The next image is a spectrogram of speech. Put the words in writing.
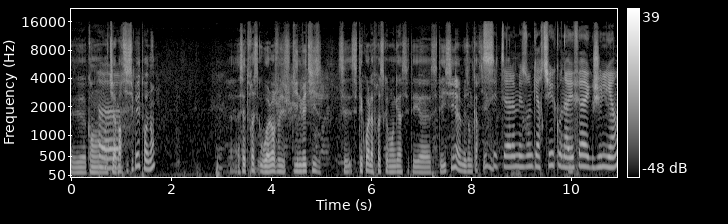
Euh, quand tu as Euh. participé, toi, non? À cette fresque Ou alors je, je dis une bêtise. C'était quoi la fresque manga? C'était euh, c'était ici, à la maison de quartier C'était à la maison de quartier qu'on avait fait avec Julien.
